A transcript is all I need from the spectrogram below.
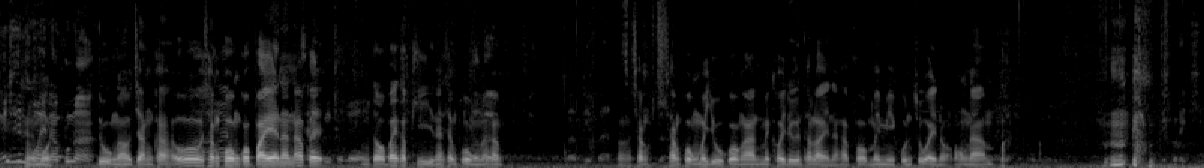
ไม่ใช่หน่อยหมด นะคุณน่ะดูเหงาจังค่ะ โอ้ช่างพงก็ไปอันนั่นนะไปครึ่งชั่วโมงต่อใบขับขี่นะช่างพงนะครับมาติดบ้านเอ่อช่างช่างพงไม่อยู่ก็งานไม่ค่อยเดินเท่าไหร่นะครับเพราะไม่มีคนช่วยเนาะห้องน้ำจะบ่ได้คิด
